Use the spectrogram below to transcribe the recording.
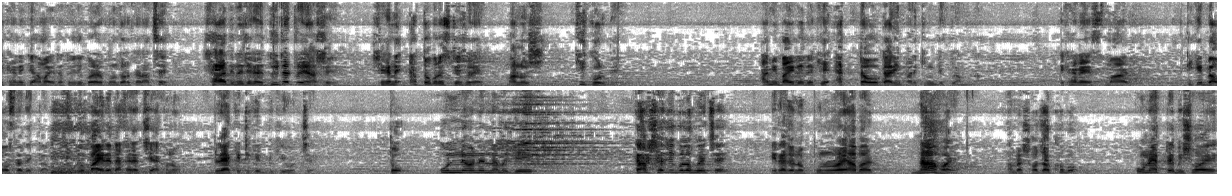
এখানে কি আমার এটা তৈরি করার কোনো দরকার আছে? সারাদিনে যেখানে দুইটা ট্রেন আসে, সেখানে এত বড় স্টেশনে মানুষ কি করবে? আমি বাইরে দেখে একটাও গাড়ি পার্কিং দেখলাম না। এখানে স্মার্ট টিকিট ব্যবস্থা দেখলাম, কিন্তু বাইরে দেখা যাচ্ছে এখনও ব্ল্যাকে টিকিট বিক্রি হচ্ছে। তো উন্নয়নের নামে যে কারসাজিগুলো হয়েছে, এটা যেন পুনরায় আবার না হয়, আমরা সজাগ হব। কোনো একটা বিষয়ে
